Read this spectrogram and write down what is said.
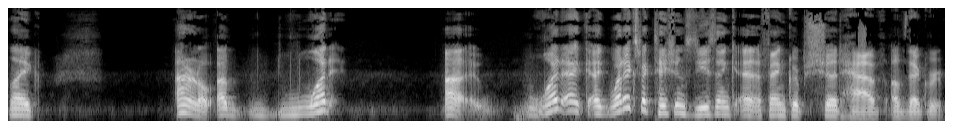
Like, I don't know, uh, what, uh, what, uh, what expectations do you think a fan group should have of their group?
